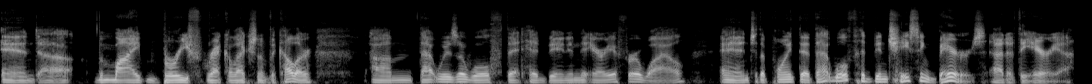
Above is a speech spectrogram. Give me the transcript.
and uh, the, my brief recollection of the color. Um, that was a wolf that had been in the area for a while, and to the point that that wolf had been chasing bears out of the area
